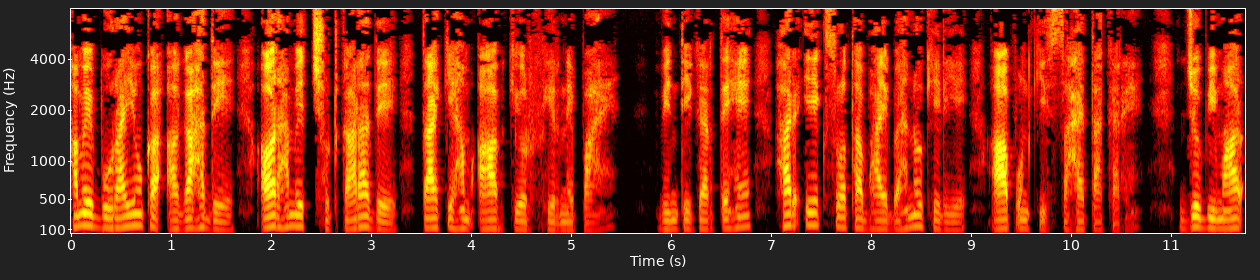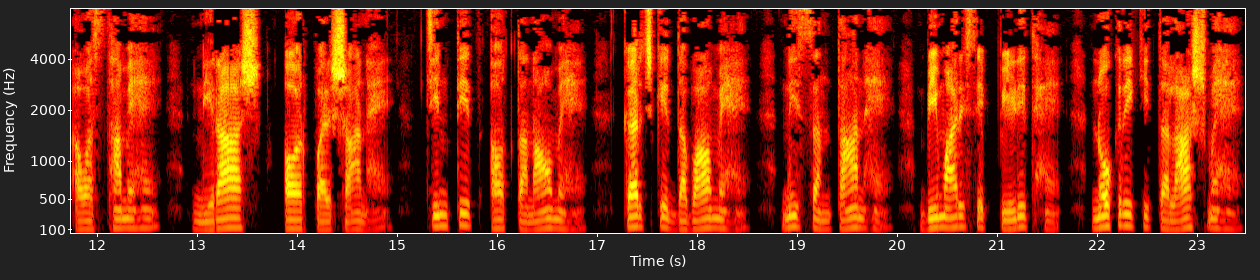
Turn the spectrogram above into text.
हमें बुराइयों का आगाह दे और हमें छुटकारा दे ताकि हम आपकी ओर फिरने पाए। विनती करते हैं हर एक श्रोता भाई बहनों के लिए आप उनकी सहायता करें। जो बीमार अवस्था में हैं, निराश और परेशान हैं, चिंतित और तनाव में हैं, कर्ज के दबाव में हैं, निसंतान हैं, बीमारी से पीड़ित हैं, नौकरी की तलाश में हैं।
